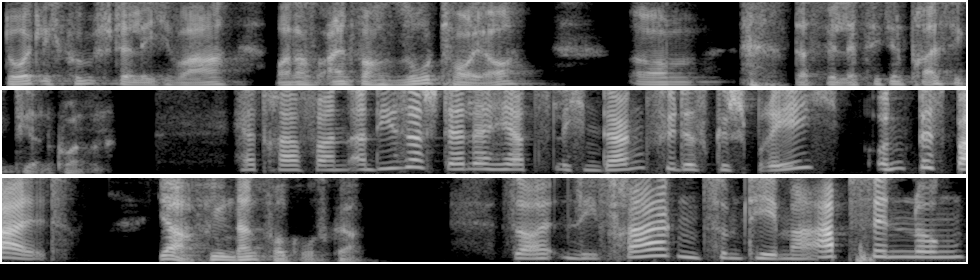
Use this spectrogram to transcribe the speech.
deutlich fünfstellig war, war das einfach so teuer, ähm, dass wir letztlich den Preis diktieren konnten. Herr Trafan, an dieser Stelle herzlichen Dank für das Gespräch und bis bald. Ja, vielen Dank, Frau Gruska. Sollten Sie Fragen zum Thema Abfindung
